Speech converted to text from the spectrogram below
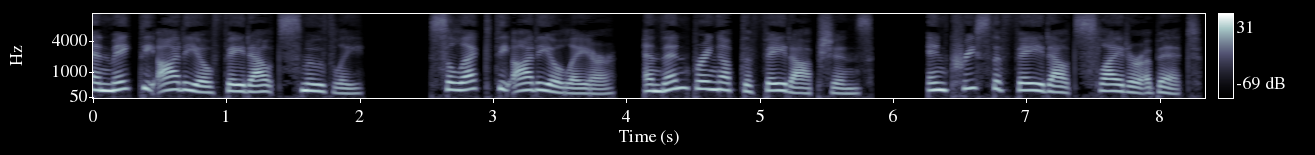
And make the audio fade out smoothly. Select the audio layer, and then bring up the fade options. Increase the fade out slider a bit.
